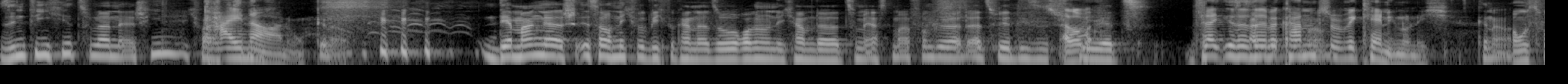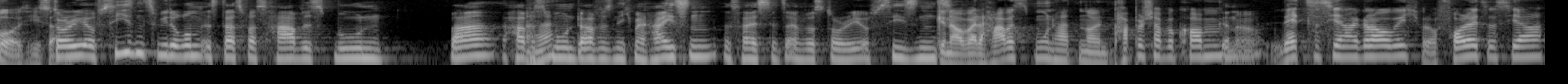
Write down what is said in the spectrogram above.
Sind die hierzulande erschienen? Ich weiß Keine nicht. Ahnung. Genau. Der Manga ist auch nicht wirklich bekannt. Also Robin und ich haben da zum ersten Mal von gehört, als wir dieses Spiel Also, jetzt. Vielleicht ist er sehr Kann- bekannt und wir kennen ihn noch nicht. Genau. Man muss vorsichtig sein. Story of Seasons wiederum ist das, was Harvest Moon war. Harvest Aha. Moon darf es nicht mehr heißen. Es heißt jetzt einfach Story of Seasons. Genau, weil Harvest Moon hat einen neuen Publisher bekommen. Genau. Letztes Jahr, glaube ich, oder vorletztes Jahr.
